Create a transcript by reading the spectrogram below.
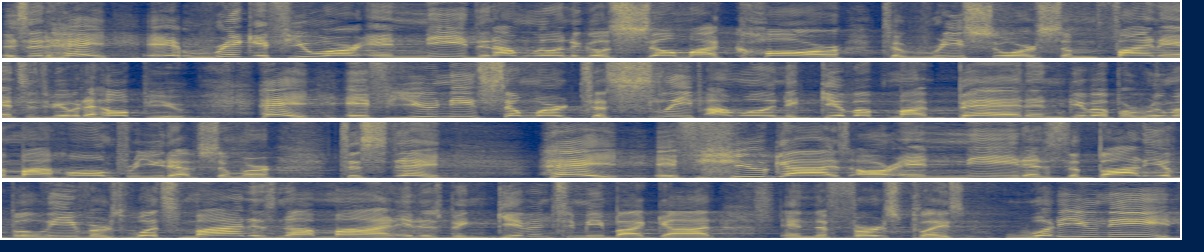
They said, Hey, eh, Rick, if you are in need, then I'm willing to go sell my car to resource some finances to be able to help you. Hey, if you need somewhere to sleep, I'm willing to give up my bed and give up a room in my home for you to have somewhere to stay. Hey, if you guys are in need as the body of believers, what's mine is not mine. It has been given to me by God in the first place. What do you need?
